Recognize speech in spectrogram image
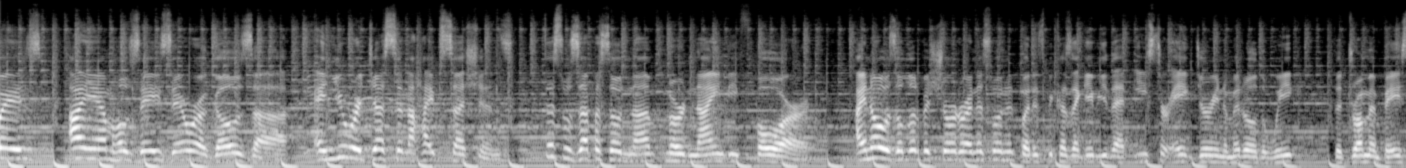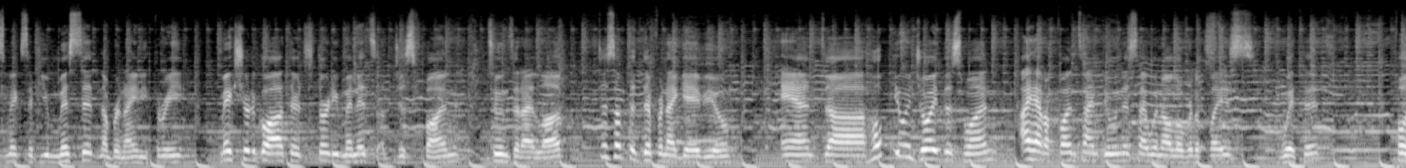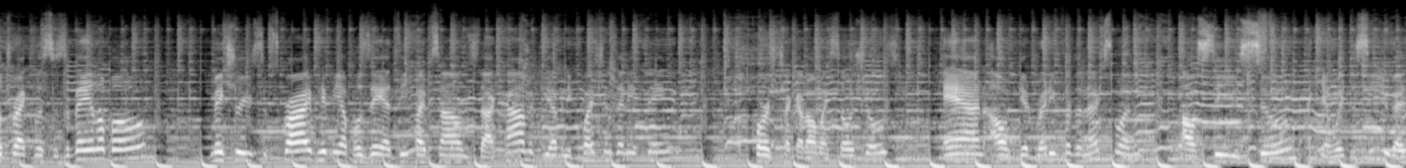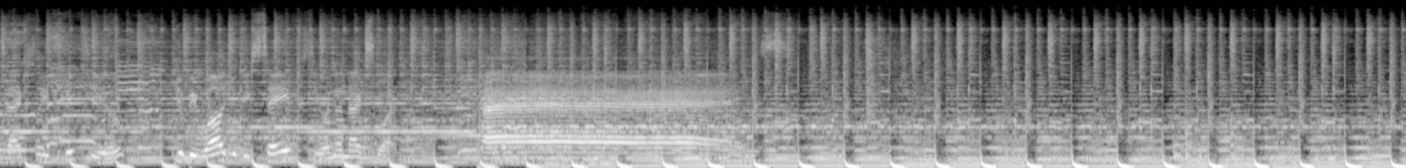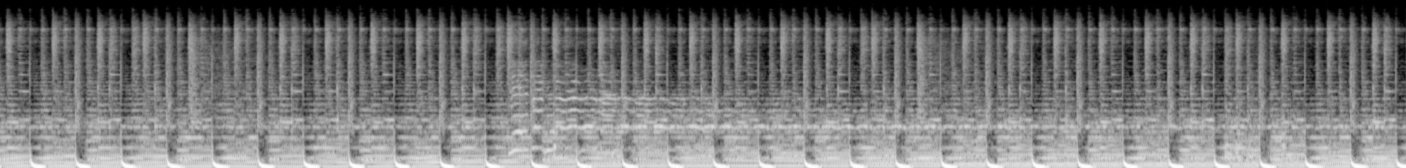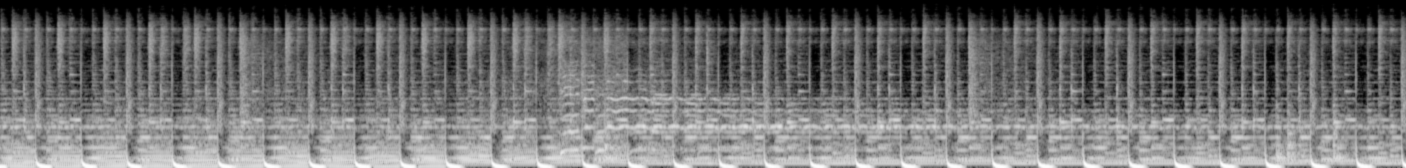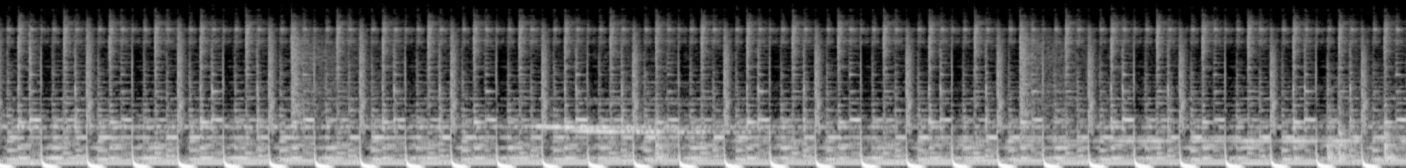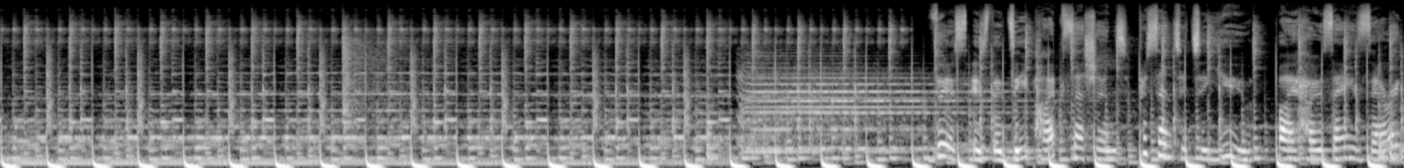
Anyways, I am Jose Zaragoza, and you were just in the Hype Sessions. This was episode number 94. I know it was a little bit shorter on this one, but it's because I gave you that Easter egg during the middle of the week, the drum and bass mix. If you missed it, number 93, make sure to go out there. It's 30 minutes of just fun, tunes that I love just something different I gave you. And uh, hope you enjoyed this one. I had a fun time doing this. I went all over the place with it. Full track list is available. Make sure you subscribe. Hit me up, Jose at deephypesounds.com if you have any questions, anything. Of course, check out all my socials. And I'll get ready for the next one. I'll see you soon. I can't wait to see you guys actually, speak to you. You'll be well, You'll be safe. See you in the next one. Bye. Sessions presented to you by Jose Zaragoza.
